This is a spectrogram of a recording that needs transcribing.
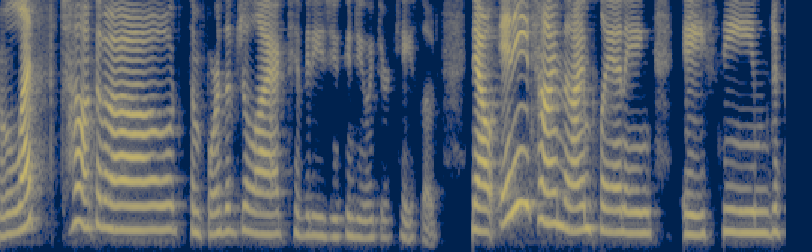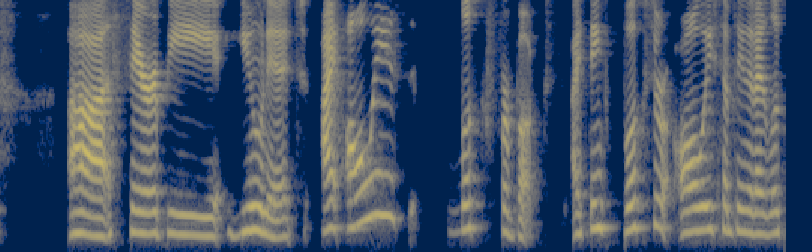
let's talk about some 4th of July activities you can do with your caseload. Now, anytime that I'm planning a themed uh, therapy unit, I always look for books. I think books are always something that I look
